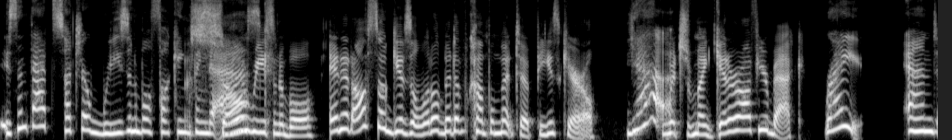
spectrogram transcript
Isn't that such a reasonable fucking thing to so ask? So reasonable. And it also gives a little bit of compliment to appease Carol, Yeah, which might get her off your back. right. And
